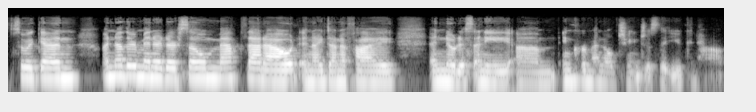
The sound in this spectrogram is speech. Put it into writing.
So again, another minute or so, map that out and identify and notice any um, incremental changes that you can have.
